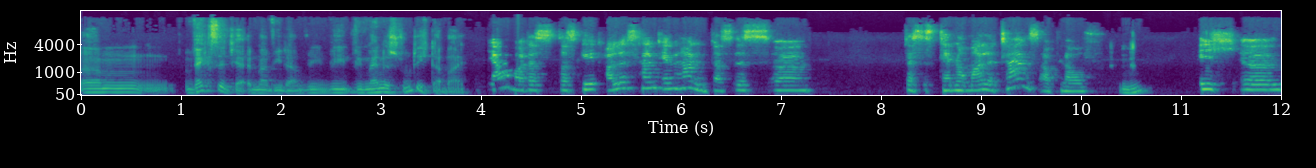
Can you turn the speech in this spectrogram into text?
ähm, wechselt ja immer wieder. Wie, wie, wie managst du dich dabei? Ja, aber das, das geht alles Hand in Hand. Das ist, äh, das ist der normale Tagesablauf. Mhm. Ich äh,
